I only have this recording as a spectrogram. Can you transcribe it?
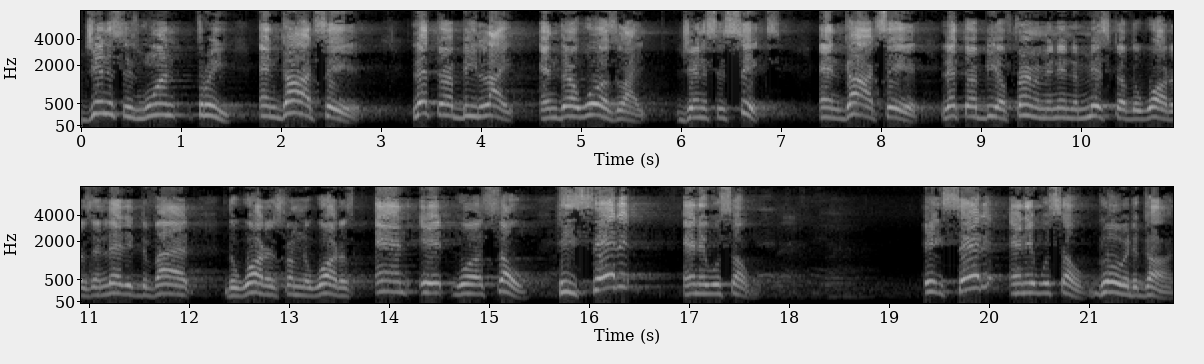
Genesis 1 3. And God said, Let there be light, and there was light. Genesis 6. And God said, Let there be a firmament in the midst of the waters, and let it divide the waters from the waters. And it was so. He said it, and it was so. He said it, and it was so. Glory to God.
